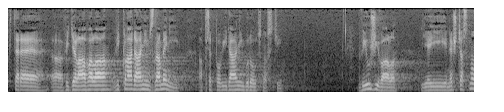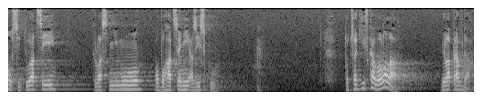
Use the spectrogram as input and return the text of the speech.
které eh, vydělávala vykládáním znamení a předpovídáním budoucnosti. Využíval její nešťastnou situaci k vlastnímu obohacení a zisku. To, co dívka volala, byla pravda.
